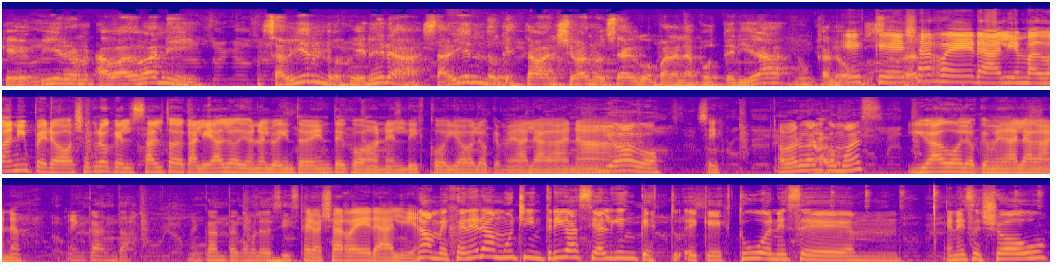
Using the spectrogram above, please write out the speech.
que vieron a Bad Bunny sabiendo quién era, sabiendo que estaban llevándose algo para la posteridad, nunca lo Es que a ver. ya re era alguien Bad Bunny, pero yo creo que el salto de calidad lo dio en el 2020 con el disco Yo hago lo que me da la gana. Yo hago. Sí. A ver, Gali. ¿cómo es? Yo hago lo que me da la gana. Me encanta. Me encanta como lo decís. Pero ya re era alguien. No, me genera mucha intriga si alguien que, estu- eh, que estuvo en ese, mm, en ese show,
